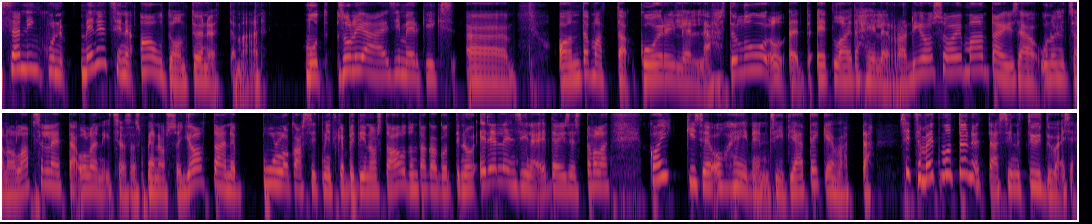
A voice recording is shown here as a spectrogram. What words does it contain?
sä niin kun menet sinne autoon tönöttämään. Mutta sulla jää esimerkiksi ää, antamatta koirille lähtöluu, että et laita heille radio soimaan, tai sä unohdit sanoa lapselle, että olen itse asiassa menossa jo, tai ne pullokassit, mitkä piti nostaa auton takakotti, ne on edelleen siinä eteisessä. Tavallaan kaikki se oheinen siitä jää tekemättä. Sitten sä menet mun tönöttää sinne tyytyväisen.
